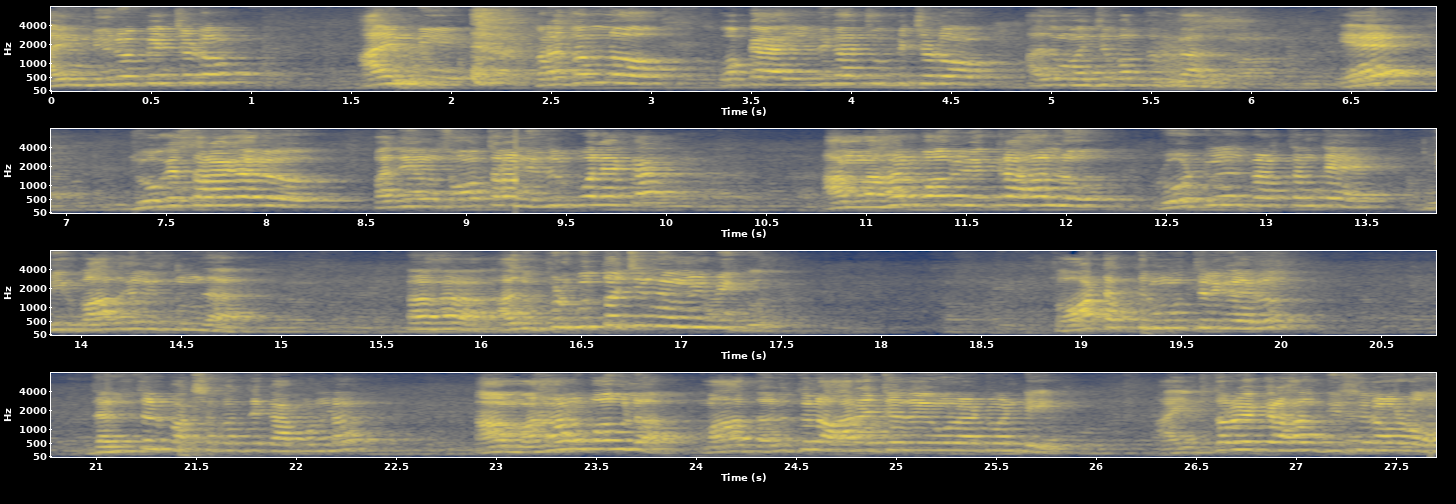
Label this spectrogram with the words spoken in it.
ఆయన నిరూపించడం ఆయన్ని ప్రజల్లో ఒక ఇదిగా చూపించడం అది మంచి పద్ధతి కాదు. ఏ? జోగేశ్వరరావు గారు పదిహేను సంవత్సరాలు ఎదుర్కోలేక ఆ మహానుభావుల విగ్రహాలు రోడ్డు మీద పెడుతుంటే మీకు బాధ కలుగుతుందా ఆహా, అది ఇప్పుడు గుర్తొచ్చింది మీకు. తోట తిరుమూర్తులు గారు దళితుల పక్షపాతి కాకుండా ఆ మహానుభావుల మా దళితుల ఆరాధ్య ఉన్నటువంటి ఆ ఇద్దరు విగ్రహాలు తీసుకురావడం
